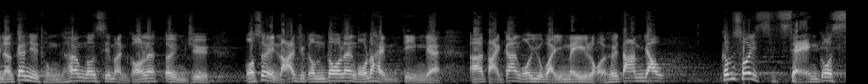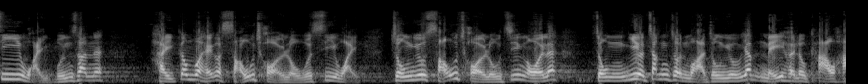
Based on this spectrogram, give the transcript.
然後跟住同香港市民講咧，對唔住，我雖然揦住咁多咧，我都係唔掂嘅。啊，大家我要為未來去擔憂。咁所以成個思維本身咧，係根本係一個守財奴嘅思維，仲要守財奴之外咧，仲呢個曾俊華仲要一味喺度靠客。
